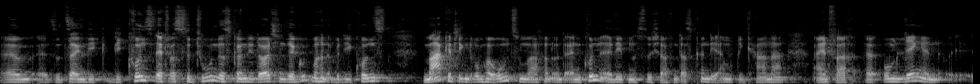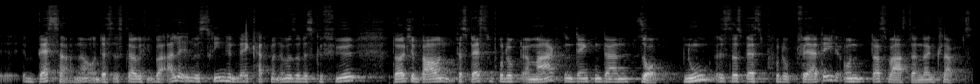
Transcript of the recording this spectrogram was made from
ähm, sozusagen die, die Kunst, etwas zu tun, das können die Deutschen sehr gut machen, aber die Kunst, Marketing drumherum zu machen und ein Kundenerlebnis zu schaffen, das können die Amerikaner einfach äh, um Längen äh, besser. Ne? Und das ist, glaube ich, über alle Industrien hinweg hat man immer so das Gefühl, Deutsche bauen das beste Produkt am Markt und denken dann, so, nun ist das beste Produkt fertig und das war's dann, dann klappt's.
